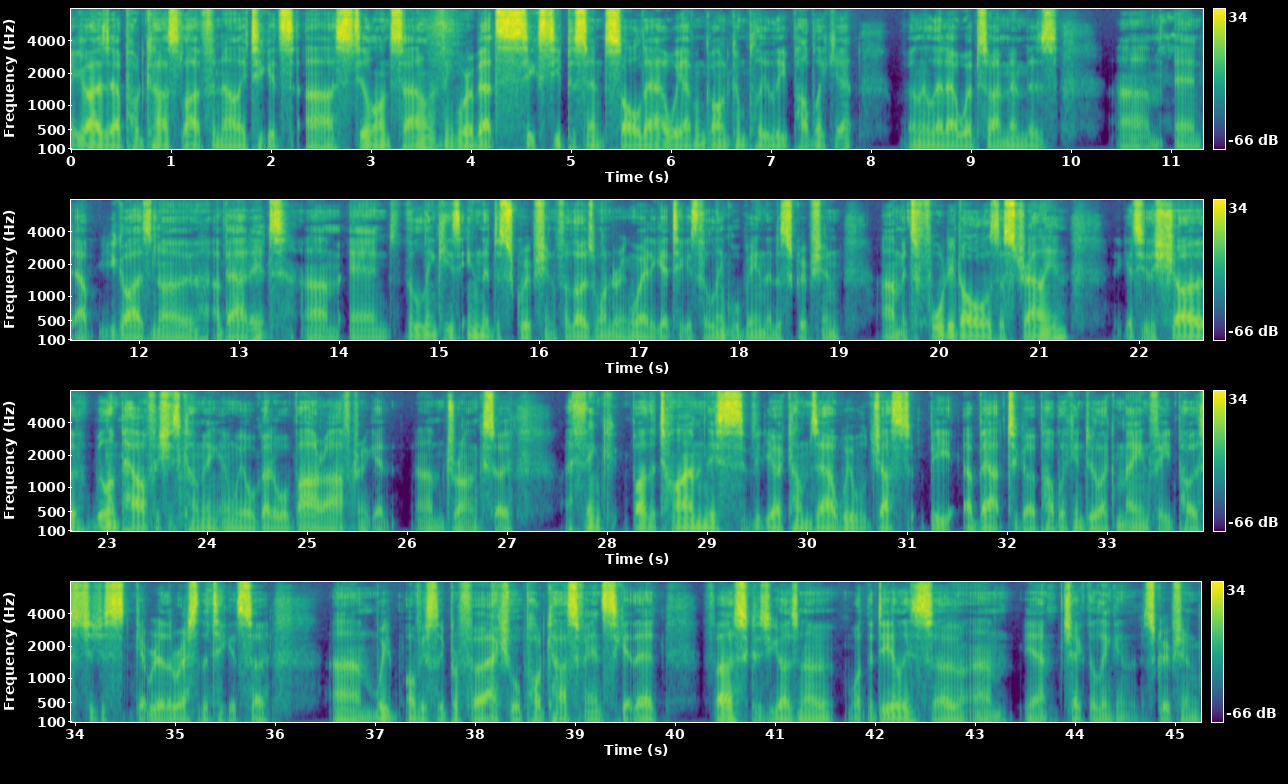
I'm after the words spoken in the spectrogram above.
Hey guys, our podcast live finale tickets are still on sale. I think we're about 60% sold out. We haven't gone completely public yet. We've only let our website members um, and our, you guys know about it. Um, and the link is in the description for those wondering where to get tickets. The link will be in the description. Um, it's $40 Australian. It gets you the show. Will and Powerfish is coming, and we all go to a bar after and get um, drunk. So I think by the time this video comes out, we will just be about to go public and do like main feed posts to just get rid of the rest of the tickets. So um, we obviously prefer actual podcast fans to get there first because you guys know what the deal is. So um, yeah, check the link in the description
